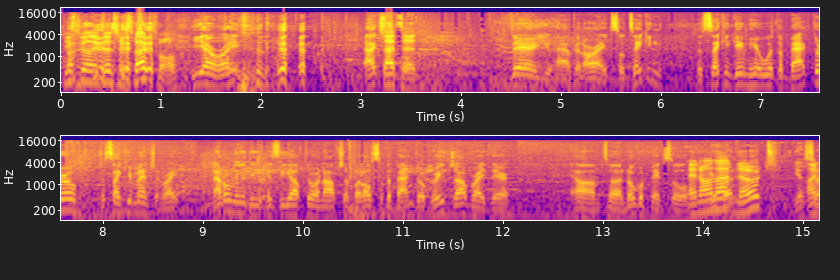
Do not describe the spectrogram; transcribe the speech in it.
He's feeling disrespectful. Yeah, right? Actually, That's it. There you have it. All right, so taking the second game here with the back throw, just like you mentioned, right? Not only the, is the up throw an option, but also the back throw. Great job right there um, to Novapixl. And on Your that buddy. note, Yes, I'm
